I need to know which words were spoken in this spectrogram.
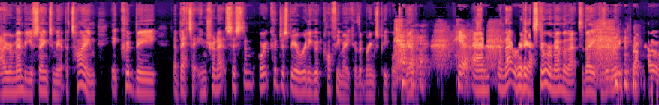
I remember you saying to me at the time, it could be a better intranet system, or it could just be a really good coffee maker that brings people together. yeah. And and that really, I still remember that today because it really struck home.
